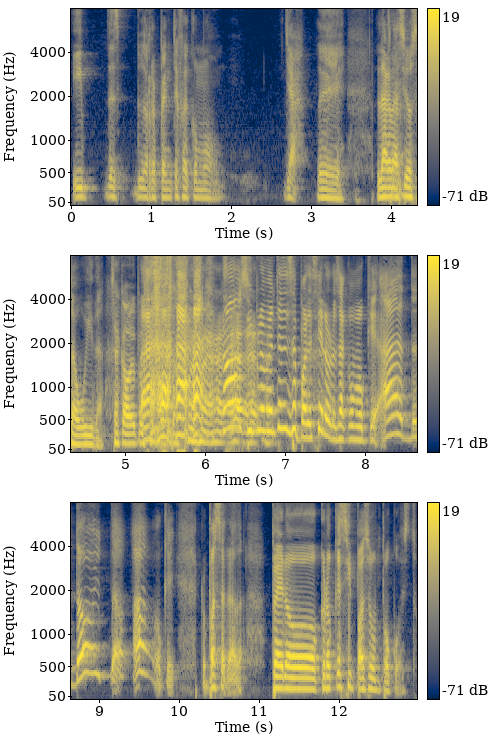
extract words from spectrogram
y de, de repente fue como, ya, de la graciosa huida. Se acabó el no, simplemente desaparecieron. O sea, como que, ah, no, no, ah, ok, no pasa nada. Pero creo que sí pasó un poco esto.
